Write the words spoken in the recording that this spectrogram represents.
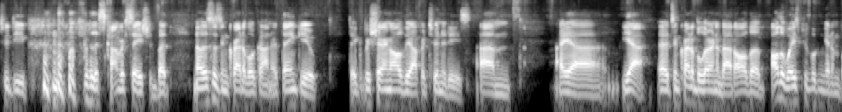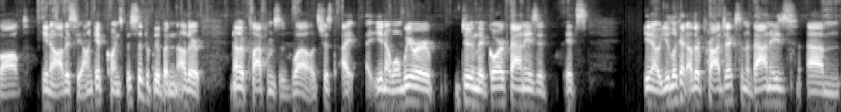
too deep for this conversation, but no, this is incredible, Connor. Thank you. Thank you for sharing all the opportunities. Um, I, uh, yeah, it's incredible to learn about all the, all the ways people can get involved, you know, obviously on Gitcoin specifically, but in other, in other platforms as well. It's just, I, you know, when we were doing the Agoric bounties, it, it's, you know, you look at other projects and the bounties um,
